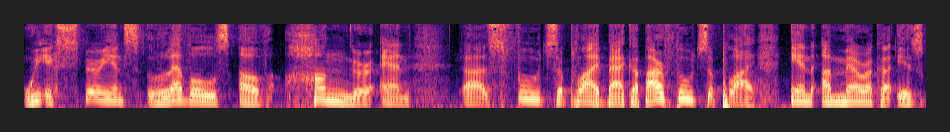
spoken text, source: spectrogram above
we experience levels of hunger and uh, food supply backup. Our food supply in America is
